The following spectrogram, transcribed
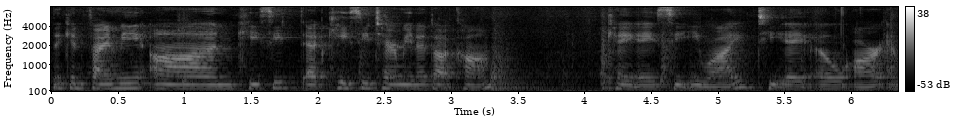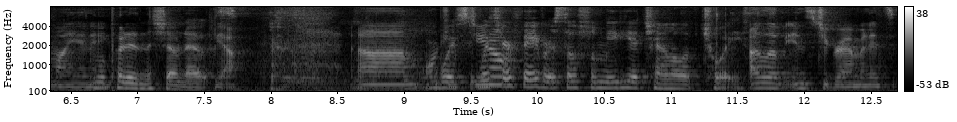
They can find me on Kacey at kaceytaormina.com. K A C E Y T A O R M I N We'll put it in the show notes. Yeah. Um, or What's, just, you what's know, your favorite social media channel of choice? I love Instagram and it's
